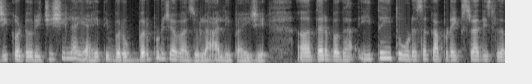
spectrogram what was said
जी कटोरीची शिलाई आहे ती बरोबर पुढच्या बाजूला आली पाहिजे. तर बघा इथंही थोडंसं कापड एक्स्ट्रा दिसलं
